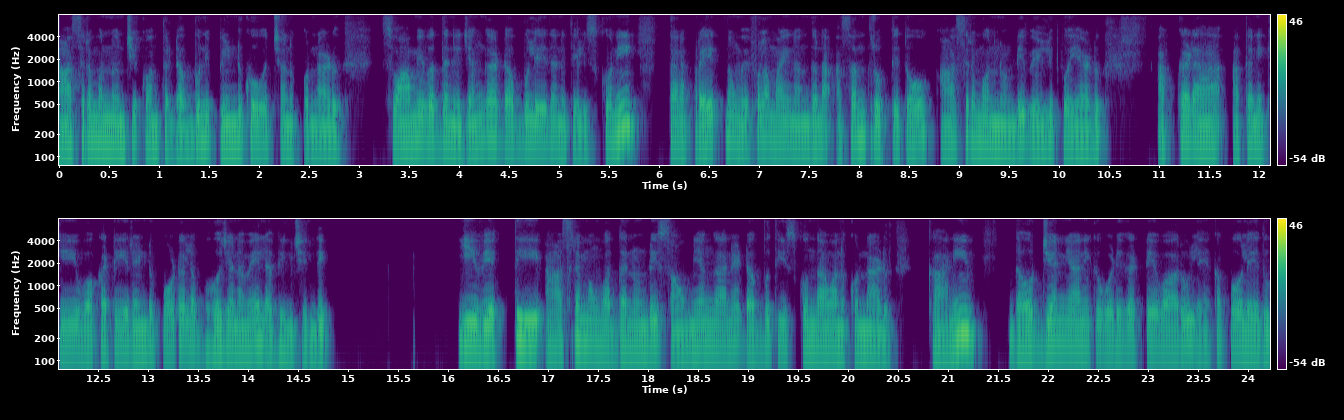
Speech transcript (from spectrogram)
ఆశ్రమం నుంచి కొంత డబ్బుని పిండుకోవచ్చనుకున్నాడు. స్వామి వద్ద నిజంగా డబ్బు లేదని తెలుసుకొని తన ప్రయత్నం విఫలమైనందున అసంతృప్తితో ఆశ్రమం నుండి వెళ్ళిపోయాడు. అక్కడ అతనికి ఒకటి, రెండు పూటల భోజనమే లభించింది. ఈ వ్యక్తి ఆశ్రమం వద్ద నుండి సౌమ్యంగానే డబ్బు తీసుకుందాం అనుకున్నాడు కానీ దౌర్జన్యానికి ఒడిగట్టేవారు లేకపోలేదు.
